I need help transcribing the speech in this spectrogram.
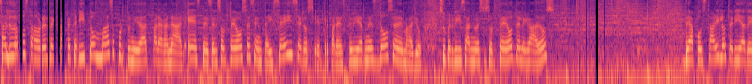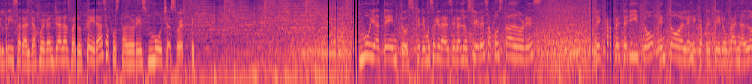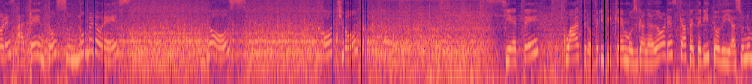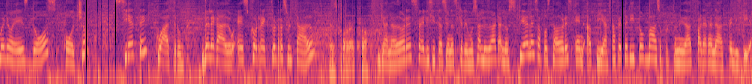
Salud apostadores de Cafeterito, más oportunidad para ganar. Este es el sorteo 6607 para este viernes 12 de mayo. Supervisan nuestro sorteo delegados de apostar y lotería del Risaralda. Juegan ya las baloteras, apostadores, mucha suerte. Muy atentos, queremos agradecer a los fieles apostadores de Cafeterito en todo el eje cafetero. Ganadores, atentos, su número es 2, 8, 7, 4. Verifiquemos ganadores. Cafeterito Día, su número es 2, 8, 7, 4. Delegado, ¿es correcto el resultado? Es correcto. Ganadores, felicitaciones. Queremos saludar a los fieles apostadores en Apia Cafeterito. Más oportunidad para ganar. Feliz día.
